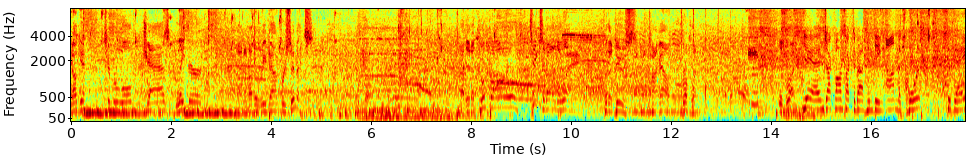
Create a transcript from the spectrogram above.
Nugget, Timberwolf, Jazz, Laker, and another rebound for Simmons. Antetokounmpo takes it all the way for the deuce. Timeout, Brooklyn. Is right. Yeah, and Jacque Vaughn talked about him being on the court today.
